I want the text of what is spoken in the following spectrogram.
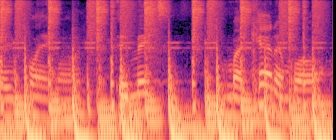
enjoy playing on. It makes my cannonball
